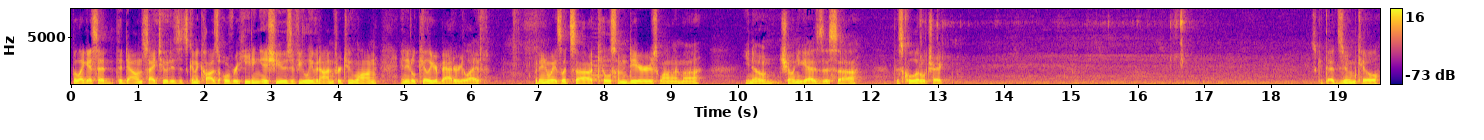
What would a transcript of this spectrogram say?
But like I said, the downside to it is it's going to cause overheating issues if you leave it on for too long, and it'll kill your battery life. But anyways, let's uh, kill some deers while I'm uh, you know showing you guys this uh, this cool little trick. Let's get that zoom kill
